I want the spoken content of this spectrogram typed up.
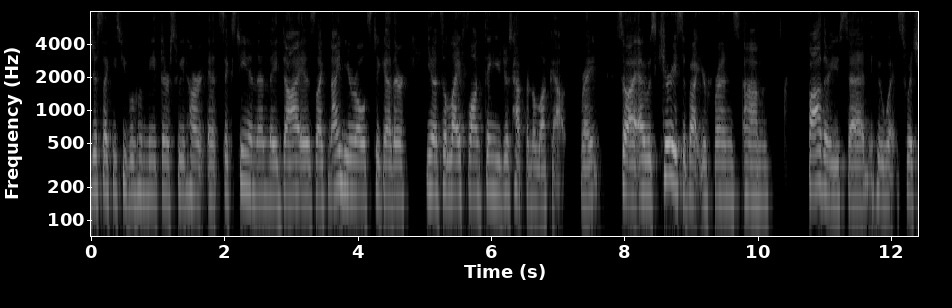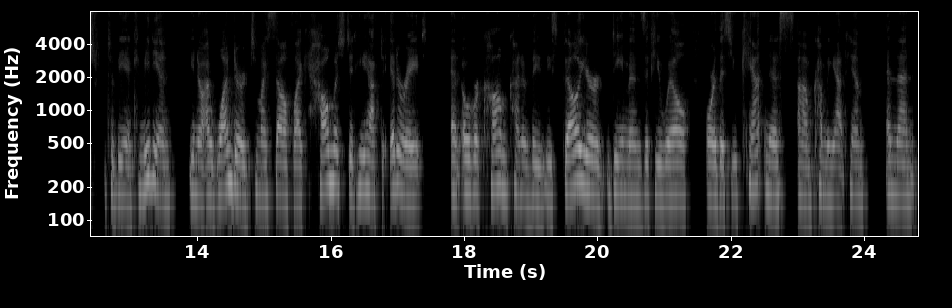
just like these people who meet their sweetheart at 16 and then they die as like 90 year olds together you know it's a lifelong thing. You just happen to luck out right? So i, I was curious about your friend's um, father you said who went switched to being a comedian. You know, I wondered to myself, like, how much did he have to iterate and overcome kind of these, these failure demons, if you will, or this you can'tness um, coming at him? And then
